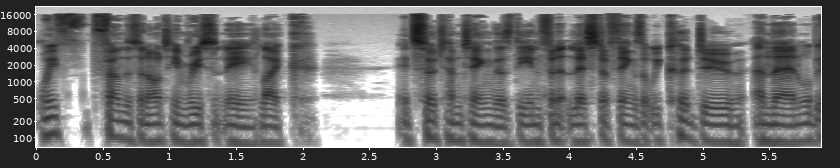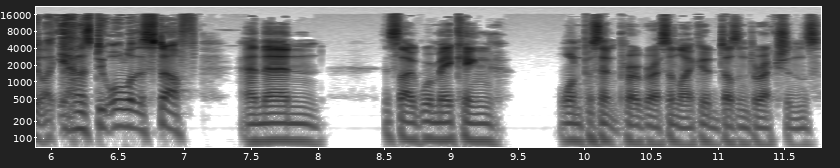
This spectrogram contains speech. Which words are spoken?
we've found this in our team recently. Like it's so tempting. There's the infinite list of things that we could do. And then we'll be like, yeah, let's do all of this stuff. And then it's like we're making 1% progress in like a dozen directions.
